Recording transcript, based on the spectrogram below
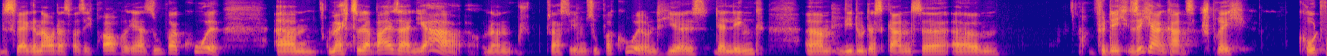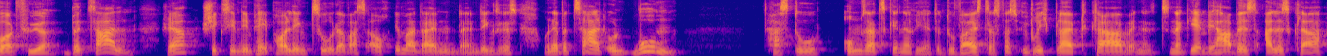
das wäre genau das, was ich brauche. Ja, super cool. Ähm, möchtest du dabei sein? Ja. Und dann sagst du eben super cool. Und hier ist der Link, ähm, wie du das Ganze ähm, für dich sichern kannst. Sprich, Codewort für bezahlen. Ja, schickst ihm den PayPal-Link zu oder was auch immer dein, dein Dings ist und er bezahlt und boom, hast du Umsatz generiert und du weißt, dass was übrig bleibt. Klar, wenn du jetzt in der GmbH bist, alles klar,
